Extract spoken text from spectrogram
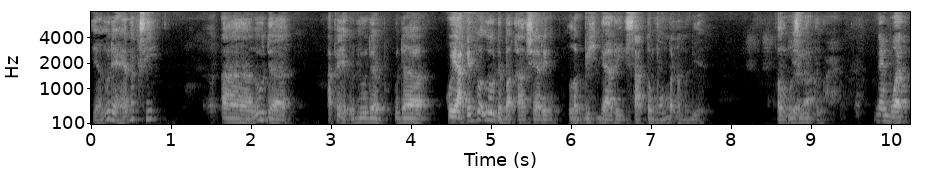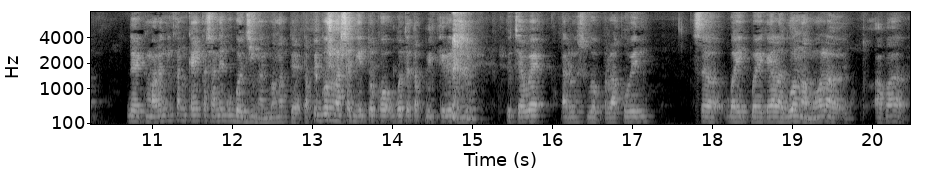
ya lu udah enak sih. Eh, lu udah apa ya lu udah udah gue yakin kok lu udah bakal sharing lebih dari satu momen sama dia. Kalau gue sih Iyalah. gitu. Ini buat dari kemarin ini kan kayak kesannya gue bajingan banget ya. Tapi gue ngerasa gitu kok gue tetap mikirin ini. Tuh cewek harus gue perlakuin sebaik-baiknya lah. Gue nggak mau lah apa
